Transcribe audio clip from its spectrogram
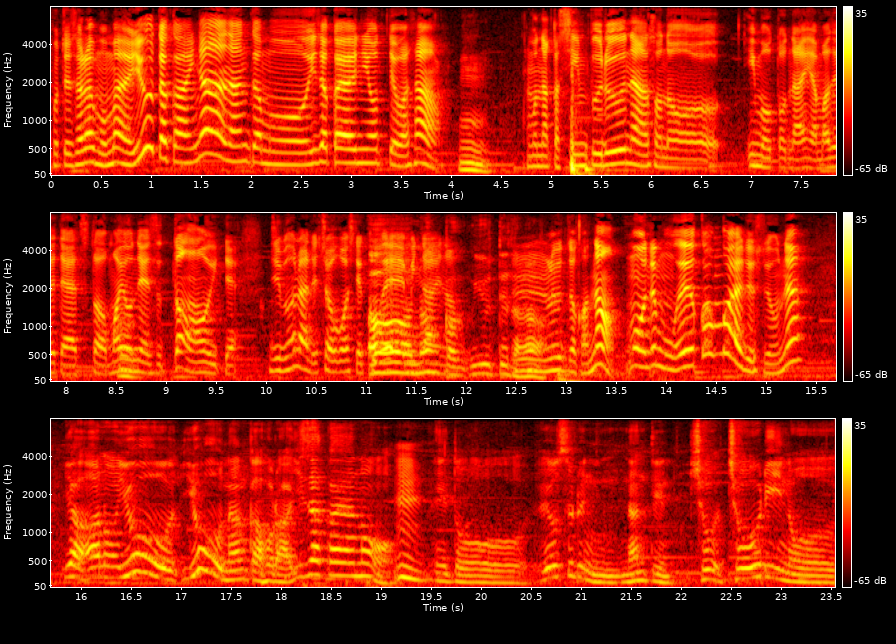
ポテサラも前言うたかいな。なんかもう居酒屋によってはさうん。もうなんかシンプルなその芋となんや混ぜたやつとマヨネーズドン置いて自分らで調合して食あえあみたいな。なんか言ってたうな、ん言うたかな。もうでもええ考えですよね。いやあのようようなんかほら居酒屋の、うん。えっ、と要するになんていう調調理の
